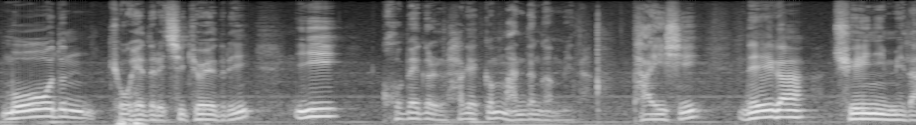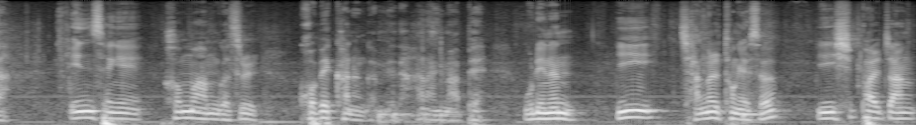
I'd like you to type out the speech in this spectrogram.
모든 교회들이 지교회들이 이 고백을 하게끔 만든 겁니다. 다윗이 내가 죄인입니다. 인생의 허무한 것을 고백하는 겁니다. 하나님 앞에 우리는 이 장을 통해서 이 18장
